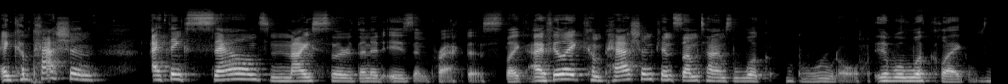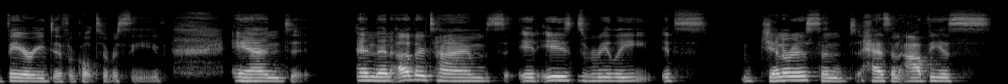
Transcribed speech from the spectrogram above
And compassion, I think, sounds nicer than it is in practice. Like, I feel like compassion can sometimes look brutal, it will look like very difficult to receive. And and then other times it is really it's generous and has an obvious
